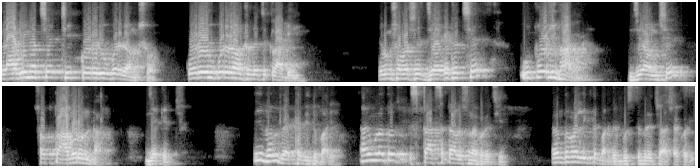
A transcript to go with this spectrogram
ক্লাডিং হচ্ছে ঠিক কোরের উপরের অংশ। কোরের উপরের অংশটা হচ্ছে ক্লাডিং এবং সবার শেষে জ্যাকেট হচ্ছে উপরিভাগ যে অংশে শক্ত আবরণটা জ্যাকেট এইভাবে ব্যাখ্যা দিতে পারি। আমি মূলত স্ট্রাকচারটা আলোচনা করেছি। এখন তোমরা লিখতে পারবে, বুঝতে পেরেছ আশা করি।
